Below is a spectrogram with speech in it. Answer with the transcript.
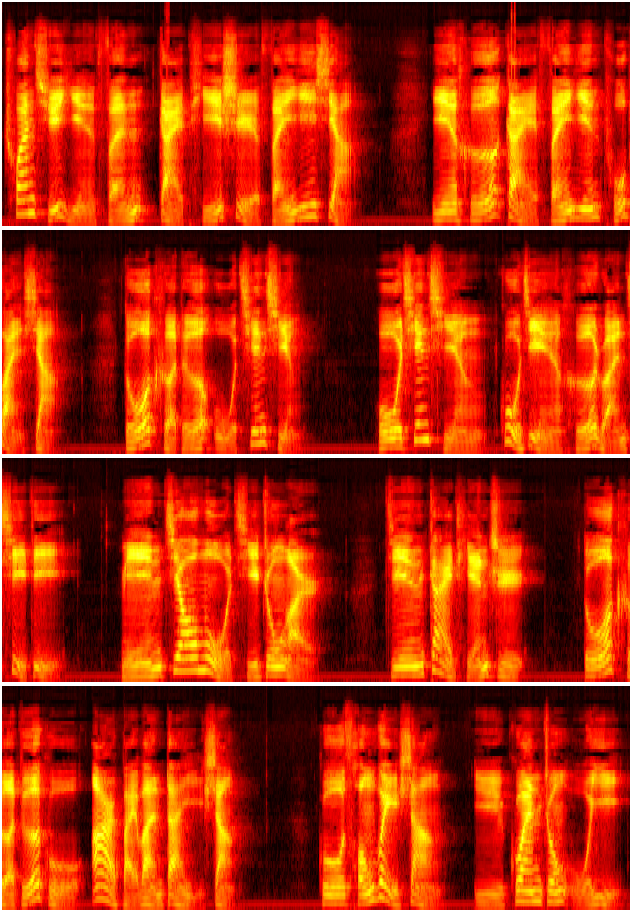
川渠引坟盖皮氏坟阴下，引河盖坟阴蒲板下，夺可得五千顷。五千顷，故尽河软气地，民交牧其中耳。今盖田之，夺可得谷二百万担以上，谷从未上。与关中无异，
